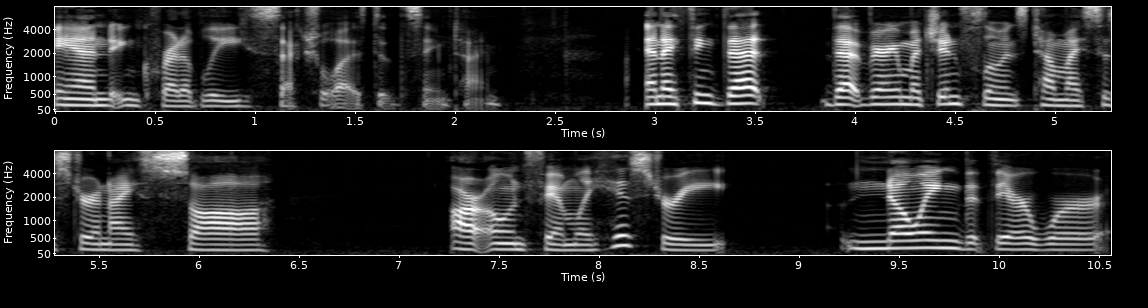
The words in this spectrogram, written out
and incredibly sexualized at the same time. And I think that that very much influenced how my sister and I saw our own family history, knowing that there were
